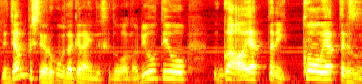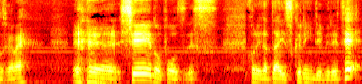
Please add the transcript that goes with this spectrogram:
で、ジャンプして喜ぶだけないんですけど、あの、両手をガーやったり、こうやったりするんですよね。えー、シェーのポーズです。これが大スクリーンで見れて、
